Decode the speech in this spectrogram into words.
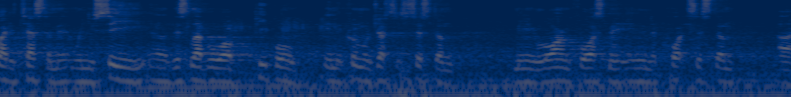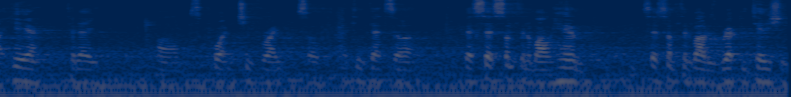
Quite a testament when you see uh, this level of people in the criminal justice system, meaning law enforcement and in the court system uh, here today, um, supporting Chief Wright. So I think that's uh, that says something about him, says something about his reputation,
